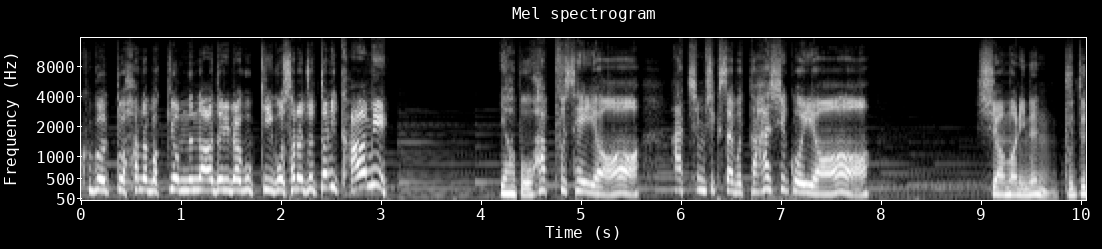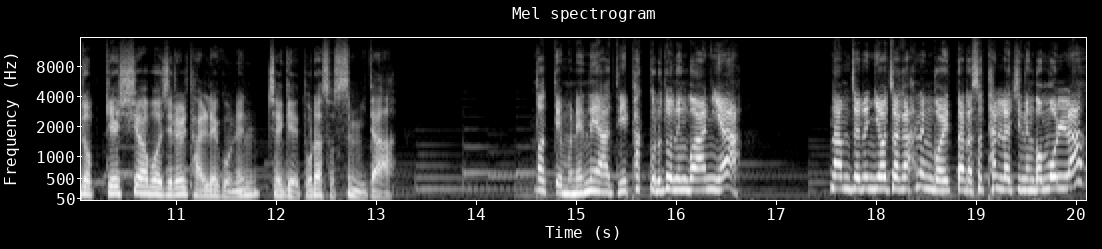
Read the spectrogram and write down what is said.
그것도 하나밖에 없는 아들이라고 끼고 살아줬더니 감히. 여보 화 푸세요. 아침 식사부터 하시고요. 시어머니는 부드럽게 시아버지를 달래고는 제게 돌아섰습니다. 너 때문에 내 아들이 밖으로 도는 거 아니야? 남자는 여자가 하는 거에 따라서 달라지는 거 몰라?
